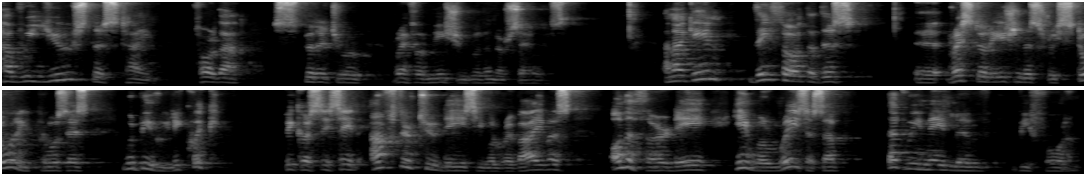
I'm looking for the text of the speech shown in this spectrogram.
Have we used this time for that spiritual reformation within ourselves? And again, they thought that this uh, restoration, this restoring process would be really quick because they said, after two days, he will revive us on the third day, he will raise us up that we may live before him.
